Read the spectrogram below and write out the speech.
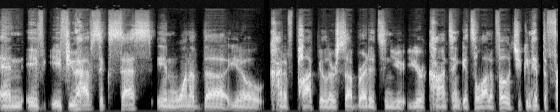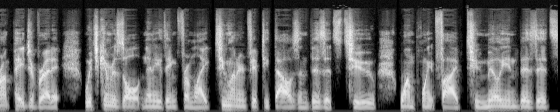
and if if you have success in one of the you know kind of popular subreddits and your, your content gets a lot of votes you can hit the front page of reddit which can result in anything from like 250000 visits to 1.52 million visits.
